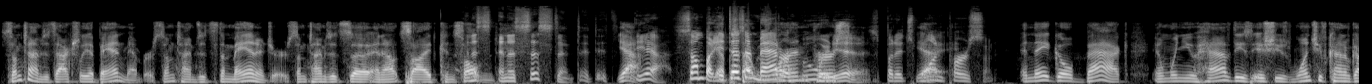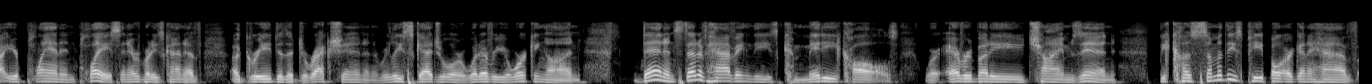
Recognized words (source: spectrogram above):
sometimes it's actually a band member, sometimes it's the manager, sometimes it's uh, an outside consultant, an, assistant. It, yeah, yeah, somebody. Yeah, it doesn't matter who person, it is, but it's yeah, one person. And they go back, and when you have these issues, once you've kind of got your plan in place, and everybody's kind of agreed to the direction and the release schedule or whatever you're working on, then instead of having these committee calls where everybody chimes in, because some of these people are going to have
